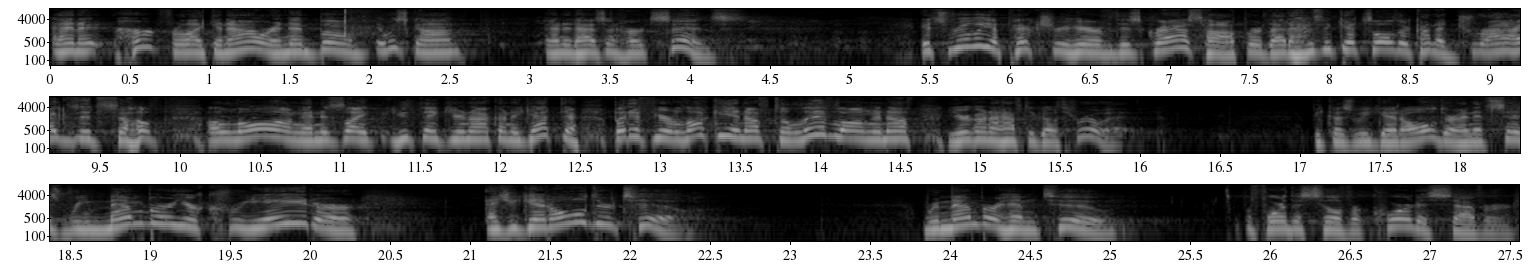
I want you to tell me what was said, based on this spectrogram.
And it hurt for like an hour and then boom, it was gone. And it hasn't hurt since. It's really a picture here of this grasshopper that as it gets older kind of drags itself along. And it's like you think you're not going to get there. But if you're lucky enough to live long enough, you're going to have to go through it because we get older. And it says, remember your Creator as you get older too. Remember Him too before the silver cord is severed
